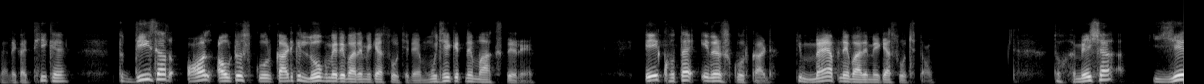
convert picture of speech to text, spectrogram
मैंने कहा ठीक है। तो these are all outer scorecard कि लोग मेरे बारे में क्या सोच रहे हैं मुझे कितने मार्क्स दे रहे हैं। एक होता है इनर स्कोर कार्ड कि मैं अपने बारे में क्या सोचता हूँ। तो हमेशा ये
